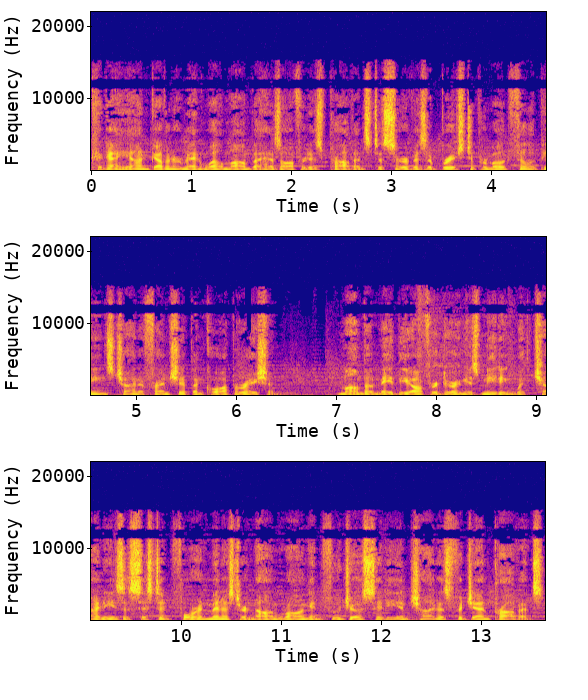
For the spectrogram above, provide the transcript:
Cagayan Governor Manuel Mamba has offered his province to serve as a bridge to promote Philippines-China friendship and cooperation. Mamba made the offer during his meeting with Chinese Assistant Foreign Minister Nong Rong in Fuzhou City in China's Fujian province,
